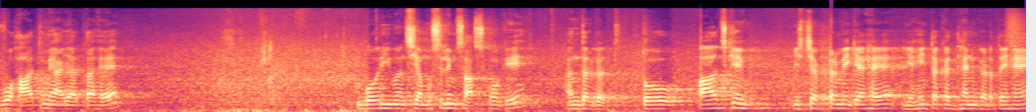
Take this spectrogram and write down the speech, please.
वो हाथ में आ जाता है गौरी वंश या मुस्लिम शासकों के अंतर्गत। तो आज के इस चैप्टर में क्या है, यहीं तक अध्ययन करते हैं।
